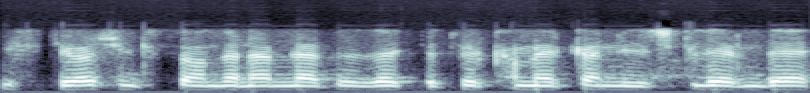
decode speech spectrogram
istiyor. Çünkü son dönemlerde özellikle Türk-Amerikan ilişkilerinde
